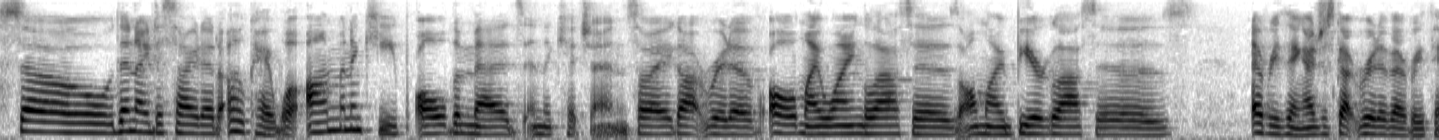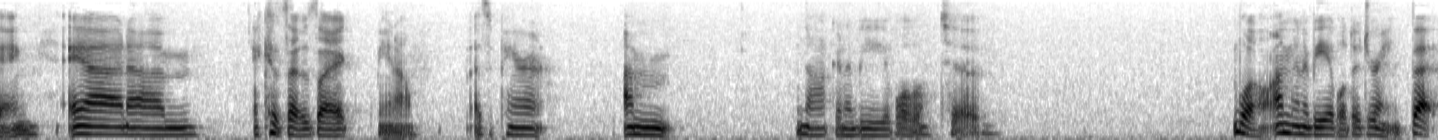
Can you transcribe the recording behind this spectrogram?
So then I decided, okay, well, I'm going to keep all the meds in the kitchen. So I got rid of all my wine glasses, all my beer glasses, everything. I just got rid of everything. And um, because I was like, you know, as a parent, I'm not going to be able to, well, I'm going to be able to drink, but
